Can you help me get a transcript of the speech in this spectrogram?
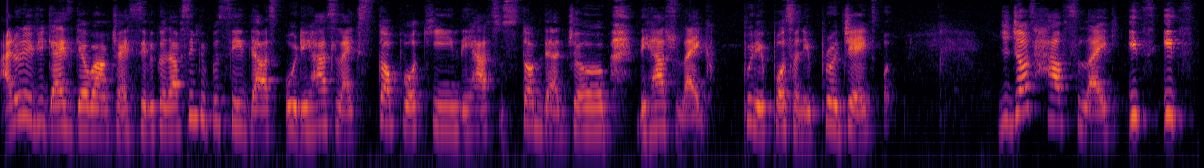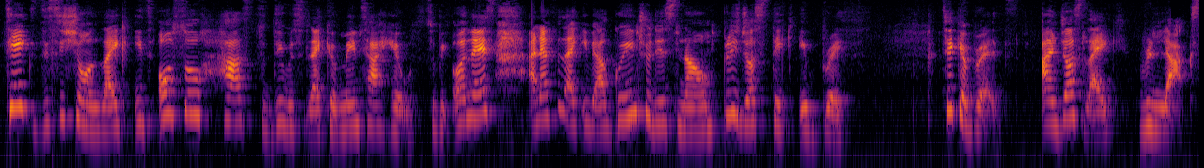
I don't know if you guys get what I'm trying to say because I've seen people say that oh they have to like stop working they have to stop their job they have to like put a pause on a project. You just have to like it it takes decision like it also has to do with like your mental health to be honest. And i feel like if you are going through this now please just take a breath. Take a breath and just like relax.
